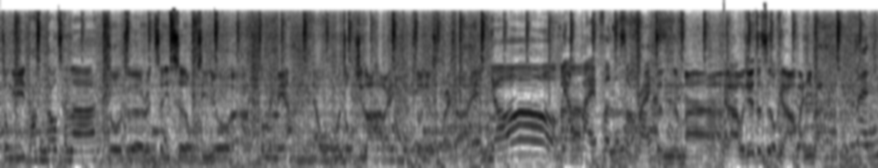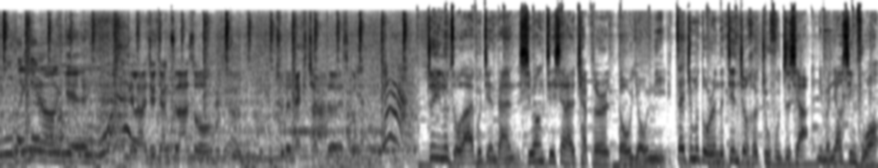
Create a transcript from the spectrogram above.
终于大功告成啦！说这个人生一次的东西就呃都没没啊，然后我们走去拉他来，说 你有 surprise 啊？有两百分的 surprise。真的吗？OK 啦，我觉得这次 OK 啦，我满意吗？满意的 OK。OK 啦，就这样子啦，说 to the next chapter，let's go。这一路走来不简单，希望接下来的 chapter 都有你。在这么多人的见证和祝福之下，你们要幸福哦！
